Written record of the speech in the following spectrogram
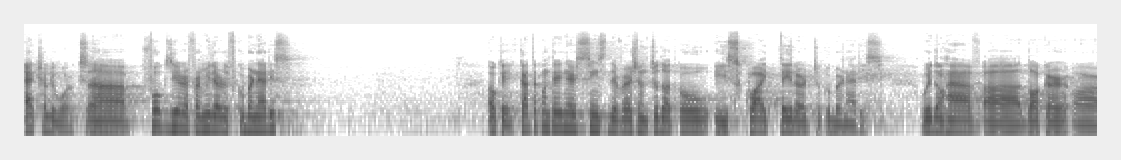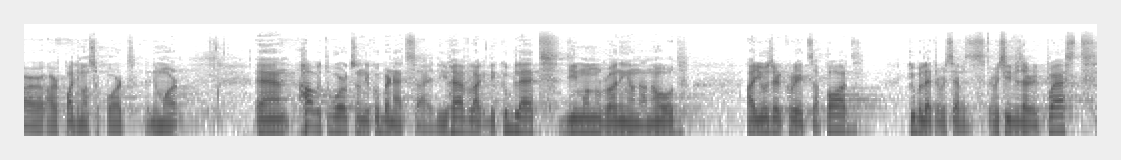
actually works. Uh, folks here are familiar with Kubernetes. Okay, Kata containers, since the version 2.0, is quite tailored to Kubernetes. We don't have uh, Docker or, or Podman support anymore. And how it works on the Kubernetes side. You have like the kubelet daemon running on a node. A user creates a pod. Kubelet receives, receives a request.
